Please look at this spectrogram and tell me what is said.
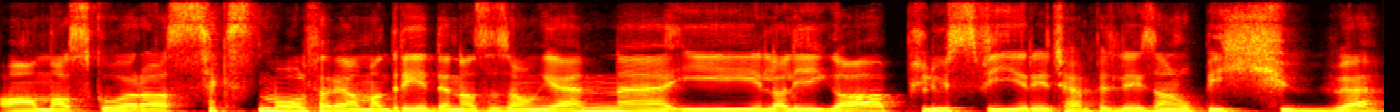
han har skåra 16 mål for Real Madrid denne sesongen eh, i La Liga, pluss 4 i Champions League, så han er oppe i 20.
